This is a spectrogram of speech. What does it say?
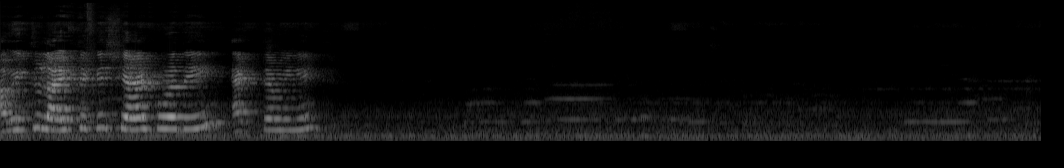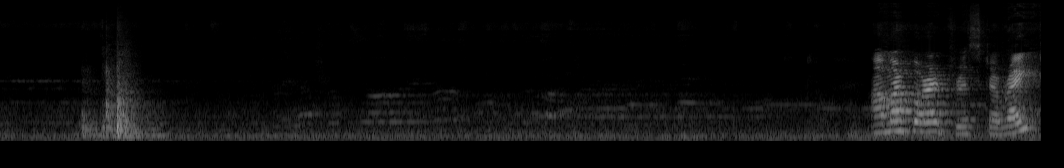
আমি একটু লাইভটাকে শেয়ার করে দিই একটা মিনিট আমার পরার ড্রেসটা রাইট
